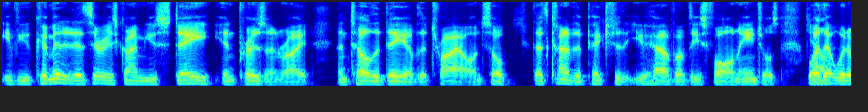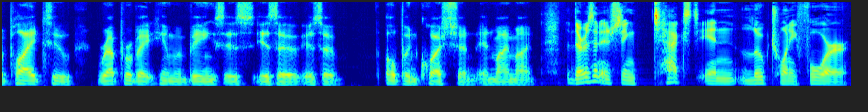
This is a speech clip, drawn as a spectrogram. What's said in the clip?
if you committed a serious crime, you stay in prison, right, until the day of the trial. And so that's kind of the picture that you have of these fallen angels. Whether Yeah. that would apply to reprobate human beings is is a is a open question in my mind. There's an interesting text in Luke 24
